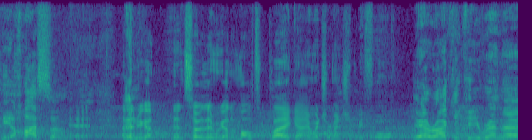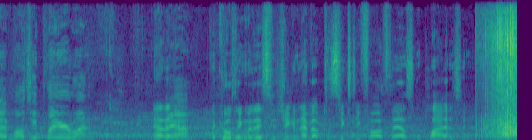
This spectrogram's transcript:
Really awesome. Yeah, and, and then we got then, so then we got the multiplayer game, which I mentioned before. Yeah, Rocky, yeah. can you run the multiplayer one? Now, that, yeah. The cool thing with this is you can have up to 65,000 players in it.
